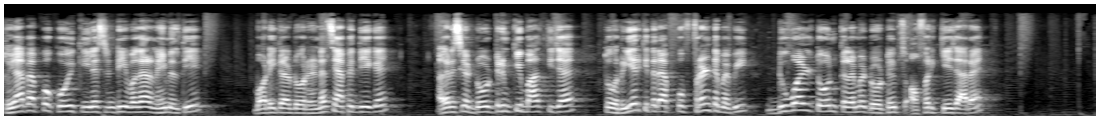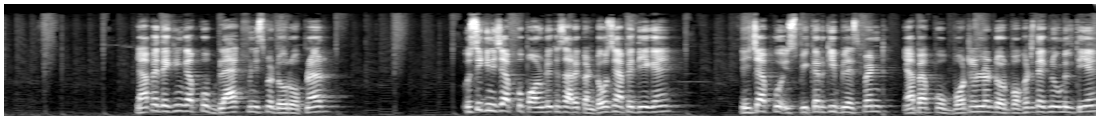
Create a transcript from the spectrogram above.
तो यहाँ पर आपको कोई कीलेस एंट्री वगैरह नहीं मिलती है। बॉडी कलर डोर हैंडल्स यहाँ पे दिए गए अगर इसके डोर ट्रिम की बात की जाए तो रियर की तरह आपको फ्रंट में भी डुअल टोन कलर में डोर टिप्स ऑफ़र किए जा रहे हैं। यहाँ पे देखेंगे आपको ब्लैक फिनिश में डोर ओपनर उसी के नीचे आपको पाउंडर के सारे कंट्रोल्स यहाँ पे दिए गए नीचे आपको स्पीकर की प्लेसमेंट यहाँ पे आपको बॉटल डोर पॉकेट देखने को मिलती है।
